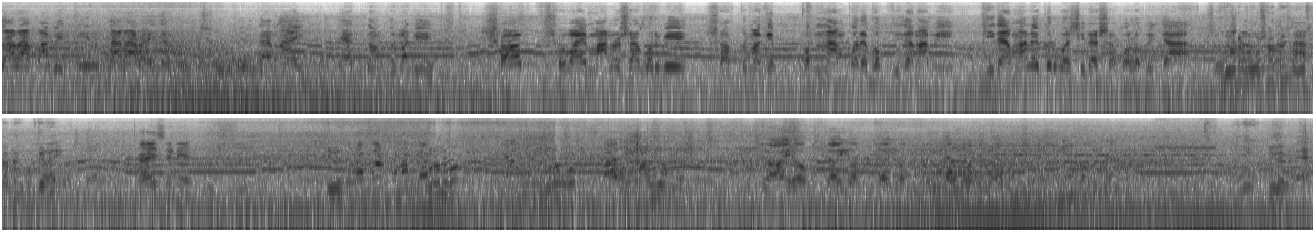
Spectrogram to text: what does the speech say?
তারা পাবে তিন তারা হয়ে যাবে। চিন্তা নাই একদম তোমাকে সব সবাই মানসা করবে সব তোমাকে প্রণাম করে ভক্তি জানাবে। যেটা মনে করব সেটা সফল হবে যা দেন। জয় হোক, জয় হোক। এই সেটে ঠিক আছে। প্রণাম কর প্রণাম কর। প্রণাম কর। প্রণাম কর। পা দি। পাঁচ জন। জয় হোক যা। ঠিক আছে। হ্যাঁ।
